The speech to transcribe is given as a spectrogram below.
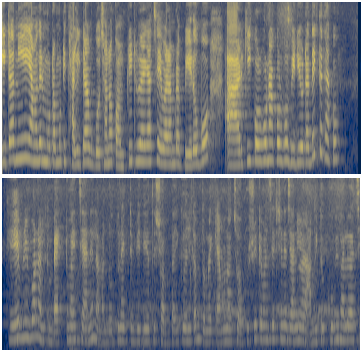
এইটা নিয়েই আমাদের মোটামুটি থালিটা গোছানো কমপ্লিট হয়ে গেছে। এবার আমরা বেরোবো। আর কি করব না করব, ভিডিওটা দেখতে থাকো। Hey everyone welcome back to my channel আমার নতুন একটা ভিডিওতে সবাইকে ওয়েলকাম তোমরা কেমন আছো? অবশ্যই কমেন্ট সেকশনে জানিও, আর আমি তো খুবই ভালো আছি।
